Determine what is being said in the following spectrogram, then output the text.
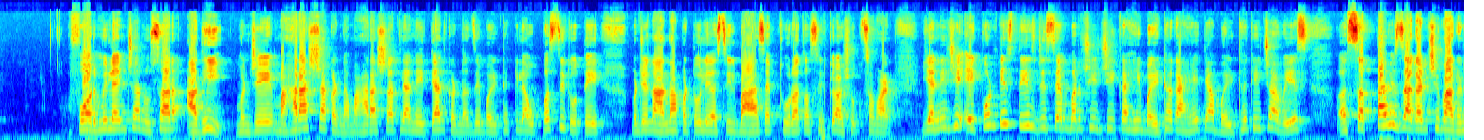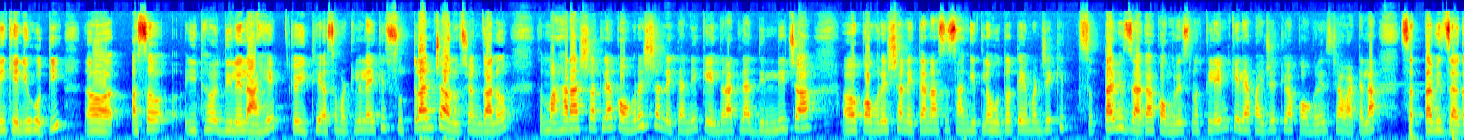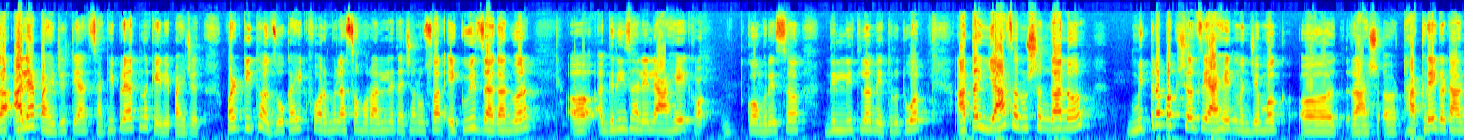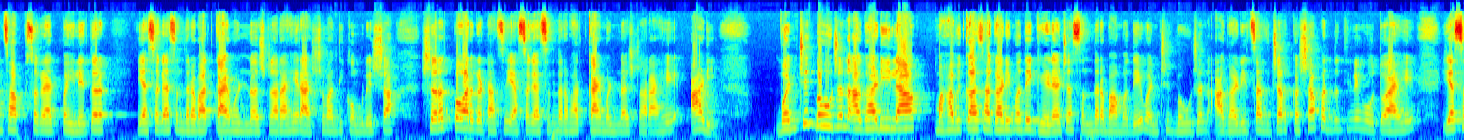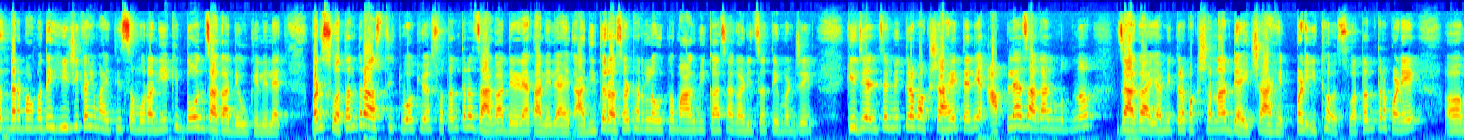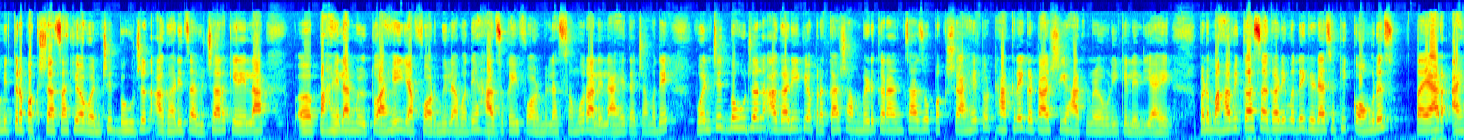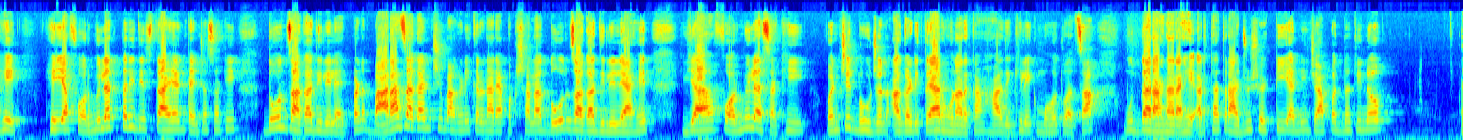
फॉर्म्युल्यांच्या नुसार आधी म्हणजे महाराष्ट्राकडनं महाराष्ट्रातल्या नेत्यांकडनं जे बैठकीला उपस्थित होते म्हणजे नाना पटोले असतील बाळासाहेब थोरात असतील किंवा अशोक चव्हाण यांनी जी एकोणतीस तीस डिसेंबरची जी काही बैठक आहे त्या बैठकीच्या वेळेस सत्तावीस जागांची मागणी केली होती. असं इथं दिलेलं आहे किंवा इथे असं म्हटलेलं आहे की सूत्रांच्या अनुषंगानं महाराष्ट्रातल्या काँग्रेसच्या नेत्यांनी केंद्रातल्या दिल्लीच्या काँग्रेसच्या नेत्यांना असं सांगितलं होतं ते म्हणजे की सत्तावीस जागा काँग्रेसनं क्लेम केल्या पाहिजेत किंवा काँग्रेसच्या वाट्याला सत्तावीस जागा आल्या पाहिजेत यासाठी प्रयत्न प्रयत्न केले पाहिजेत. पण तिथं जो काही फॉर्म्युला समोर आलेला आहे त्याच्यानुसार एकवीस जागांवर अग्री झालेलं आहे काँग्रेसचं दिल्लीतलं नेतृत्व. आता याच अनुषंगानं मित्रपक्ष जे आहेत म्हणजे मग राश ठाकरे गटांचा सगळ्यात पहिले तर या सगळ्या संदर्भात काय म्हणणं असणार आहे? राष्ट्रवादी काँग्रेसच्या शरद पवार गटाचं या सगळ्या संदर्भात काय म्हणणं असणार आहे? आणि वंचित बहुजन आघाडीला महाविकास आघाडीमध्ये घेण्याच्या संदर्भामध्ये वंचित बहुजन आघाडीचा विचार कशा पद्धतीने होतो आहे? या संदर्भामध्ये ही जी काही माहिती समोर आली आहे की दोन जागा देऊ केलेल्या आहेत. पण स्वतंत्र अस्तित्व किंवा स्वतंत्र जागा देण्यात आलेल्या आहेत. आधी तर असं ठरलं होतं महाविकास आघाडीचं ते म्हणजे की ज्यांचे मित्रपक्ष आहेत त्यांनी आपल्या जागांमधनं जागा या मित्रपक्षांना द्यायच्या आहेत. पण इथं स्वतंत्रपणे मित्रपक्षाचा किंवा वंचित बहुजन आघाडीचा विचार केलेला पाहायला मिळतो आहे. या फॉर्म्युल्यामध्ये हा जो काही फॉर्म्युला समोर आलेला आहे त्याच्यामध्ये वंचित बहुजन आघाडी किंवा प्रकाश आंबेडकरांचा जो पक्ष आहे तो ठाकरे गटाशी हात मिळवणी केलेली आहे. पण महाविकास आघाडीमध्ये घेण्यासाठी काँग्रेस तयार आहे हे या फॉर्म्युल्यात तरी दिसतं आहे आणि त्यांच्यासाठी दोन जागा दिलेल्या आहेत. पण बारा जागांची मागणी करणाऱ्या पक्षाला दोन जागा दिलेल्या आहेत. या फॉर्म्युल्यासाठी वंचित बहुजन आघाडी तयार होणार का? हा देखील एक महत्त्वाचा मुद्दा राहणार आहे. अर्थात राजू शेट्टी यांनी ज्या पद्धतीनं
